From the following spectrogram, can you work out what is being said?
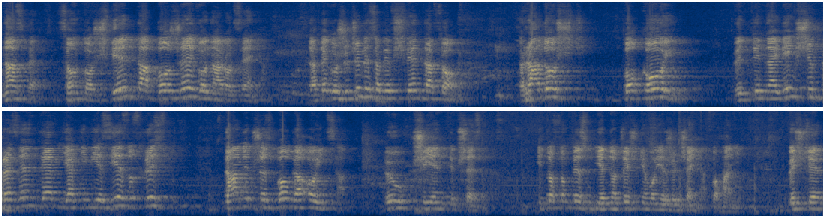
nazwę. Są to święta Bożego Narodzenia. Dlatego życzymy sobie w święta co? Radości, pokoju. Tym największym prezentem, jakim jest Jezus Chrystus, dany przez Boga Ojca, był przyjęty przez nas. I to są też jednocześnie moje życzenia, kochani. Byście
